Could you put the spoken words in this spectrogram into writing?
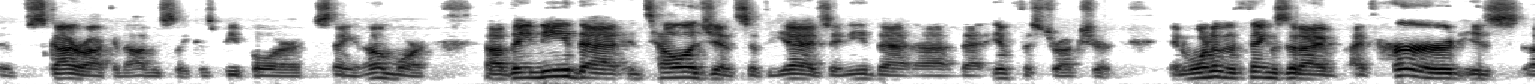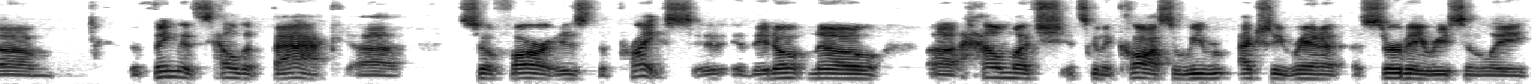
have skyrocketed, obviously, because people are staying at home more. Uh, they need that intelligence at the edge. They need that uh, that infrastructure. And one of the things that I've, I've heard is um, the thing that's held it back uh, so far is the price. It, it, they don't know uh, how much it's going to cost. So we actually ran a, a, survey recently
